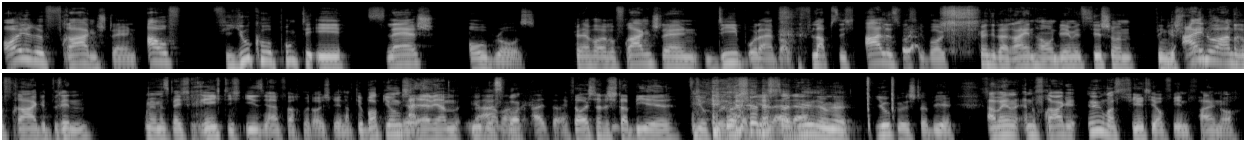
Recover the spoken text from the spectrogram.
eure Fragen stellen auf fiuco.de slash O-Bros. Könnt ihr einfach eure Fragen stellen, deep oder einfach auch flapsig, alles, was ihr wollt, könnt ihr da reinhauen. Wir haben jetzt hier schon Bin die eine oder andere Frage drin. Wir werden jetzt gleich richtig easy einfach mit euch reden. Habt ihr Bock, Jungs? Alter, wir haben übelst Mann, Bock. Alter. Deutschland ist stabil. Fiuko ist Deutschland stabil, ist stabil, Alter. Junge. Juko ist stabil. Aber eine Frage, irgendwas fehlt hier auf jeden Fall noch.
